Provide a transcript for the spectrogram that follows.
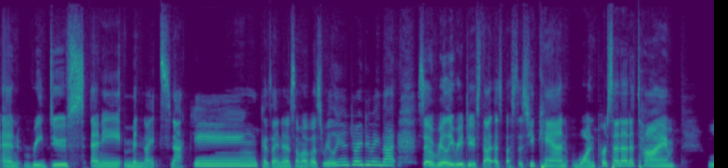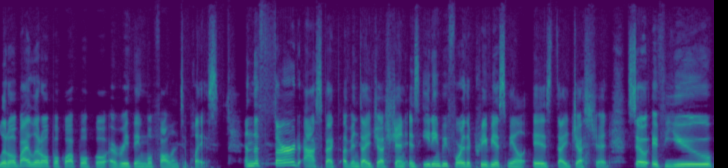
and reduce any midnight snacking because I know some of us really enjoy doing that. So, really reduce that as best as you can, 1% at a time. Little by little, poco a poco, everything will fall into place. And the third aspect of indigestion is eating before the previous meal is digested. So if you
